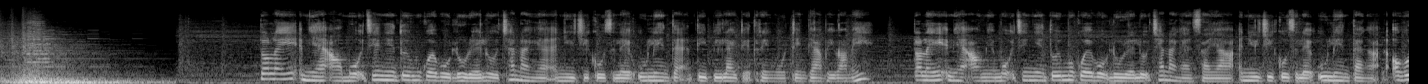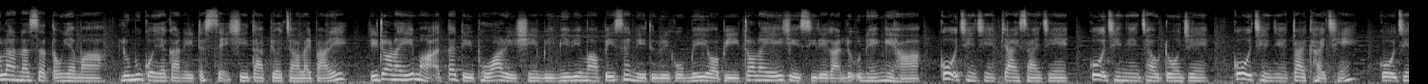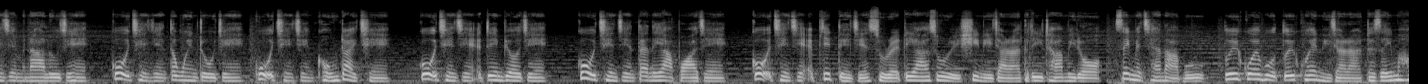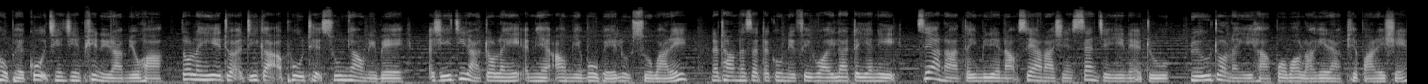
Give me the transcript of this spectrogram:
တော်လိုင်းအမြန်အောင်မှုအချင်းချင်းသွေးမှုကွဲဖို့လိုတယ်လို့ချက်နိုင်ငံအန်ယူဂျီကိုယ်စားလှယ်ဦးလင်းတန်အသိပေးလိုက်တဲ့သတင်းကိုတင်ပြပေးပါမယ်။ တော်လိုင်းအမြန်အောင်မြင်မှုအချင်းချင်းသွေးမကွဲဖို့လိုတယ်လို့ချက်နိုင်ငံဆိုင်ရာအန်ယူဂျီကိုယ်စားလှယ်ဦးလင်းတန်းကဩဂုတ်လ23ရက်မှာလူမှုကွန်ရက်ကနေတဆင့်ရေးသားပြောကြားလိုက်ပါတယ်။ဒီတော်လိုင်းရေးမှာအသက်တွေဘဝတွေရှင်းပြီးမြေပြင်မှာပေးဆက်နေသူတွေကိုမေ့လျော်ပြီးတော်လိုင်းရေးခြေစီတွေကလူအနေငယ်ဟာကိုယ့်အချင်းချင်းပြိုင်ဆိုင်ခြင်းကိုယ့်အချင်းချင်းခြောက်တွန်းခြင်းကိုယ့်အချင်းချင်းတိုက်ခိုက်ခြင်းကိုယ့်အချင်းချင်းမနာလိုခြင်းကိုယ့်အချင်းချင်းတဝင်းတိုခြင်းကိုယ့်အချင်းချင်းခုံတိုက်ခြင်းကိုယ့်အချင်းချင်းအတင်းပြောခြင်းကိုယ့်အချင်းချင်းတန်တရားပွားခြင်း ကို့အချင်းချင်းအပြစ်တင်ခြင်းဆိုတဲ့တရားစိုးတွေရှိနေကြတာသတိထားမိတော့စိတ်မချမ်းသာဘူးသွေးကွဲဖို့သွေးခွဲနေကြတာဒစိမ့်မဟုတ်ပဲကို့အချင်းချင်းဖြစ်နေတာမျိုးဟာတော်လန်ရေးအတွက်အဓိကအဖို့အထစ်စူးညောင်နေပဲအရေးကြီးတာတော်လန်ရေးအမြန်အောင်မြင်ဖို့ပဲလို့ဆိုပါတယ်2021ခုနှစ်ဖေဖော်ဝါရီလ1ရက်နေ့ဆရာနာသိမ်းပြီးတဲ့နောက်ဆရာနာရှင်စန့်ကျင်ရေးနဲ့အတူနှွေဦးတော်လန်ရေးဟာပေါ်ပေါက်လာခဲ့တာဖြစ်ပါတယ်ရှင်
